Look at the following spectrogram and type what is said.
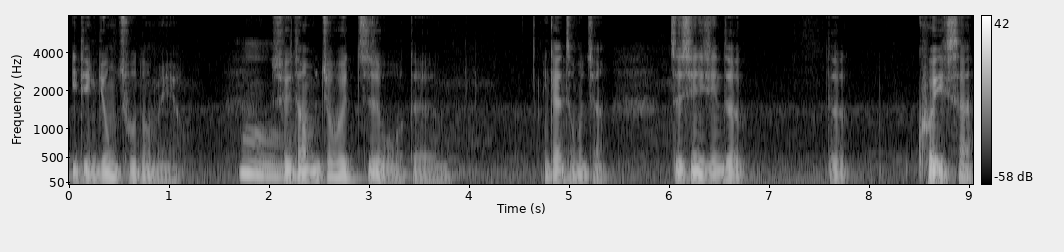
一点用处都没有。嗯，所以他们就会自我的，应该怎么讲，自信心的的溃散，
